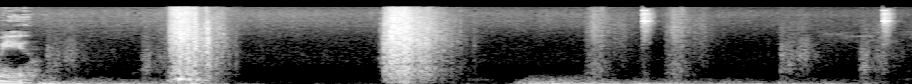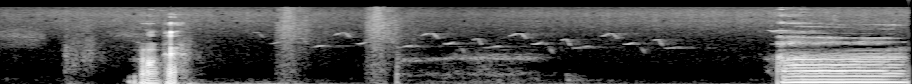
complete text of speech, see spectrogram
Damn you. Okay. Uh,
